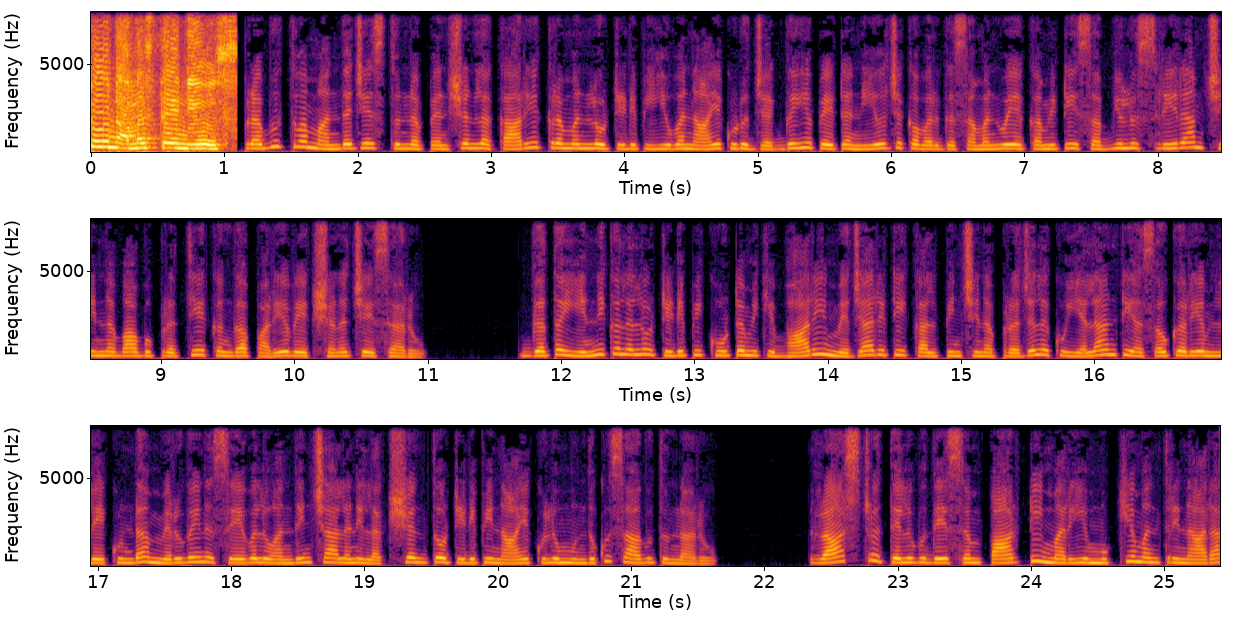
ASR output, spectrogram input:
టు నమస్తే న్యూస్ ప్రభుత్వం అందజేస్తున్న పెన్షన్ల కార్యక్రమంలో టిడిపి యువ నాయకుడు జగ్గయ్యపేట నియోజకవర్గ సమన్వయ కమిటీ సభ్యులు శ్రీరామ్ చిన్నబాబు ప్రత్యేకంగా పర్యవేక్షణ చేశారు. గత ఎన్నికలలో టిడిపి కూటమికి భారీ మెజారిటీ కల్పించిన ప్రజలకు ఎలాంటి అసౌకర్యం లేకుండా మెరుగైన సేవలు అందించాలని లక్ష్యంతో టిడిపి నాయకులు ముందుకు సాగుతున్నారు. రాష్ట్ర తెలుగుదేశం పార్టీ మరియు ముఖ్యమంత్రి నారా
